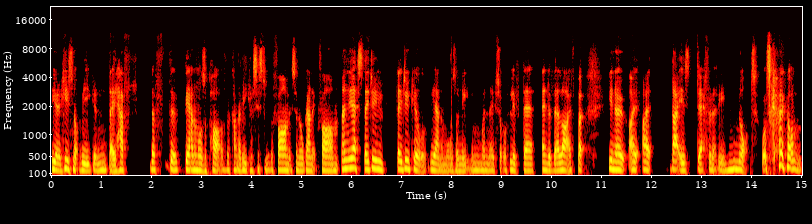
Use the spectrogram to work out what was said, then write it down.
you know he's not vegan they have the, the the animals are part of the kind of ecosystem of the farm it's an organic farm and yes they do they do kill the animals and eat them when they've sort of lived their end of their life but you know i i that is definitely not what's going on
